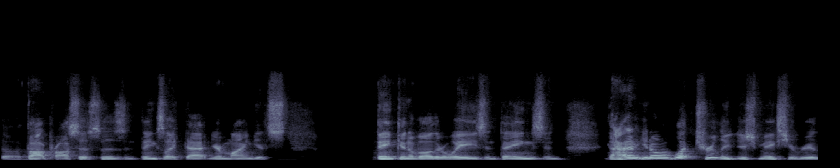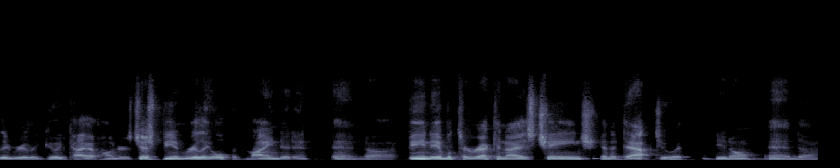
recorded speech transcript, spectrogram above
the thought processes and things like that, and your mind gets thinking of other ways and things and that you know what truly just makes you really really good coyote hunters just being really open-minded and and uh, being able to recognize change and adapt to it, you know, and uh,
